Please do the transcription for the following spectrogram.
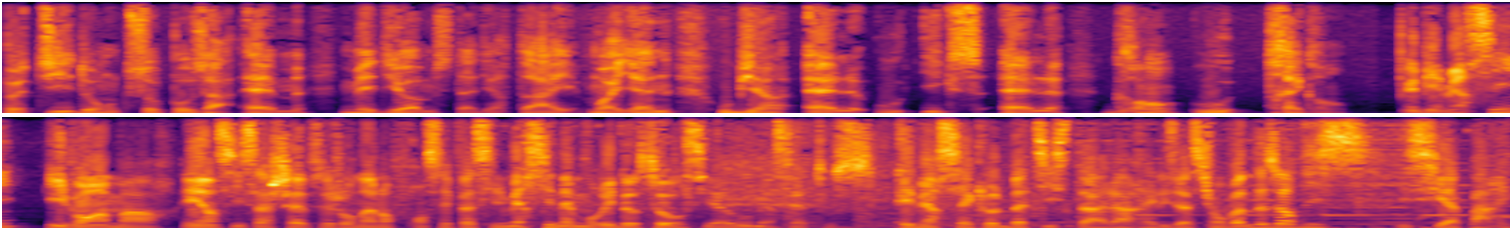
petit donc, s'oppose à M, medium, c'est-à-dire taille moyenne, ou bien L ou XL, grand ou très grand. Eh bien merci, Yvan Amar. Et ainsi s'achève ce journal en français facile. Merci Namouri Dosso. Merci à vous, merci à tous. Et merci à Claude Battista à la réalisation 22h10, ici à Paris.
